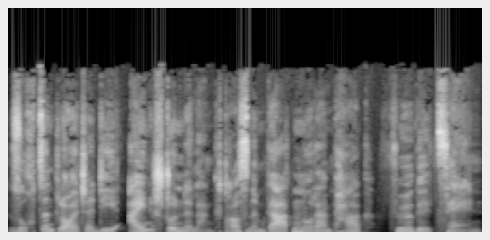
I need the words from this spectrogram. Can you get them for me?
Gesucht sind Leute, die eine Stunde lang draußen im Garten oder im Park Vögel zählen.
